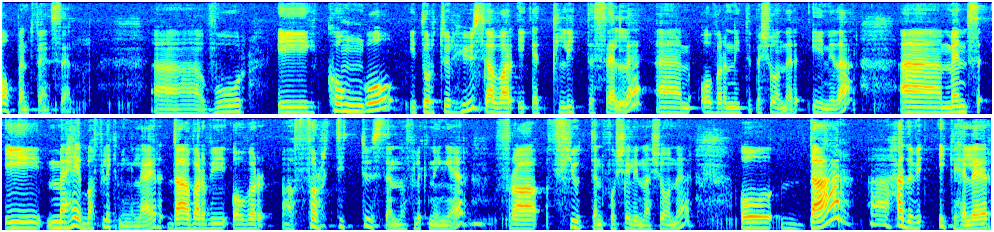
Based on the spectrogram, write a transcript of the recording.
åpent fengsel. Eh, hvor i Kongo, i torturhus, jeg var i et lite celle, um, over 90 personer inni der. Uh, mens i Meheba flyktningleir, der var vi over uh, 40 000 flyktninger fra 14 forskjellige nasjoner. Og der uh, hadde vi ikke heller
